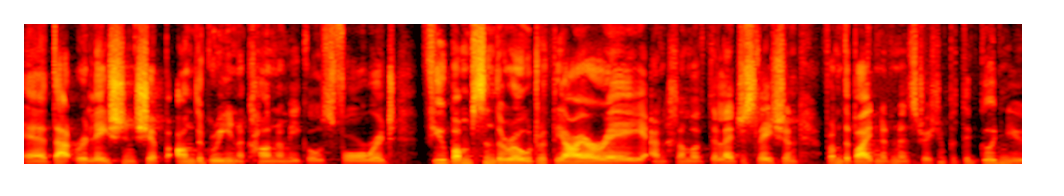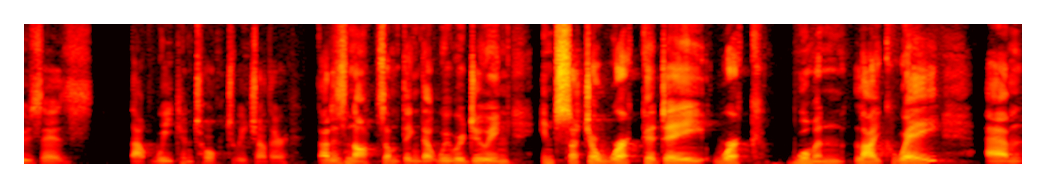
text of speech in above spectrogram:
uh, that relationship on the green economy goes forward. Few bumps in the road with the IRA and some of the legislation from the Biden administration, but the good news is that we can talk to each other. That is not something that we were doing in such a work-a-day, work woman-like way. Um,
